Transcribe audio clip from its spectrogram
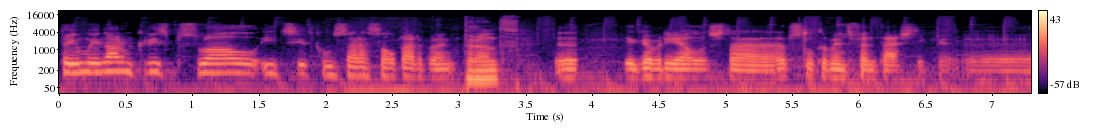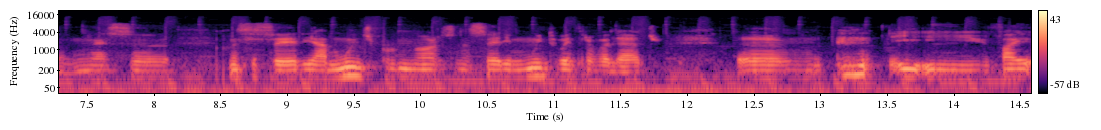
Tem uma enorme crise pessoal e decide começar a assaltar bancos. Pronto. E a Gabriela está absolutamente fantástica eh, nessa, nessa série. Há muitos pormenores na série muito bem trabalhados. Eh, e e vai,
